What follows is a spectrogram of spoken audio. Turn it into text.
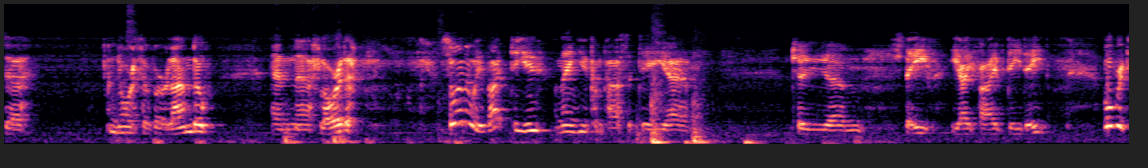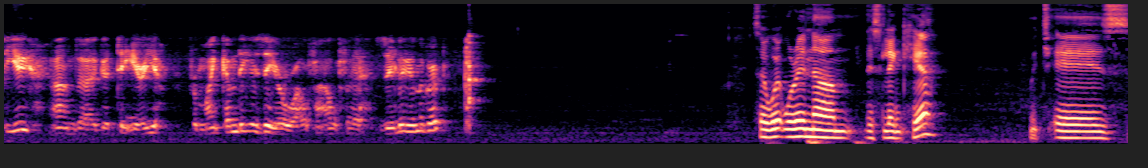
uh, north of Orlando in uh, Florida. So anyway, back to you, and then you can pass it to uh, to um, Steve, EI5DD. Over to you, and uh, good to hear you from Mike India Zero Alpha Alpha Zulu in the group. So we're, we're in um, this link here, which is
